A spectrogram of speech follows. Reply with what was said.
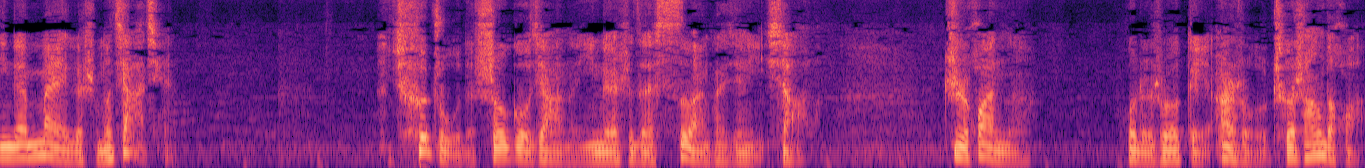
应该卖个什么价钱？车主的收购价呢，应该是在四万块钱以下了。置换呢，或者说给二手车商的话，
